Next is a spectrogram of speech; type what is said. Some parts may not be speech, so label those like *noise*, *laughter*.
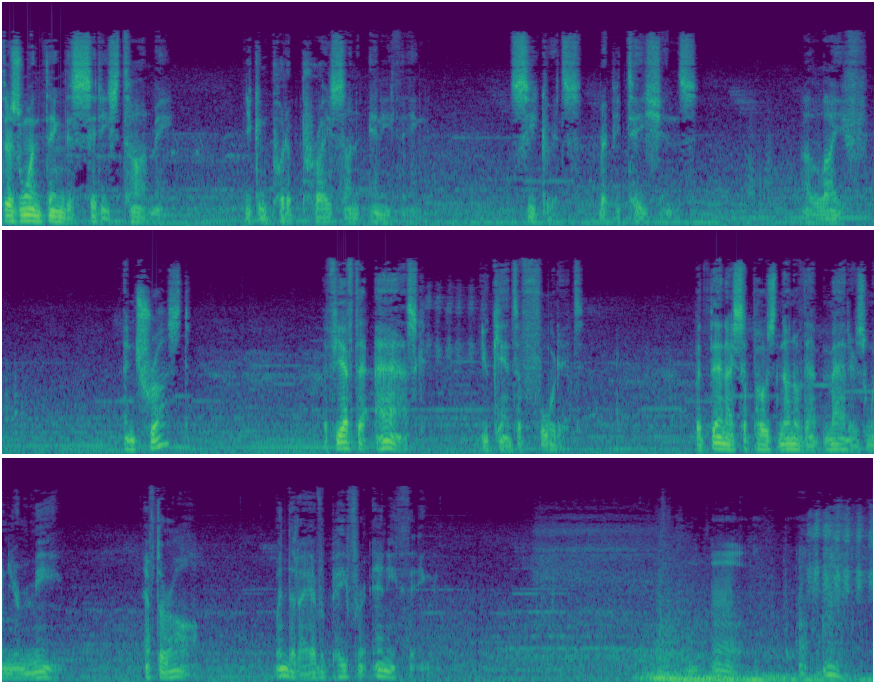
There's one thing this city's taught me. You can put a price on anything. Secrets, reputations, a life. And trust? If you have to ask, you can't afford it. But then I suppose none of that matters when you're me. After all, when did I ever pay for anything? Mm.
